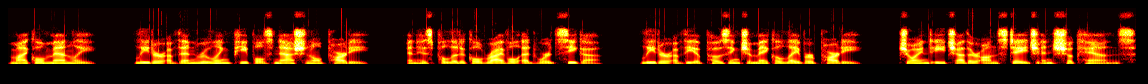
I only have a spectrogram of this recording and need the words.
Michael Manley, leader of then-ruling People's National Party, and his political rival Edward Seaga, leader of the opposing Jamaica Labour Party, joined each other on stage and shook hands.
